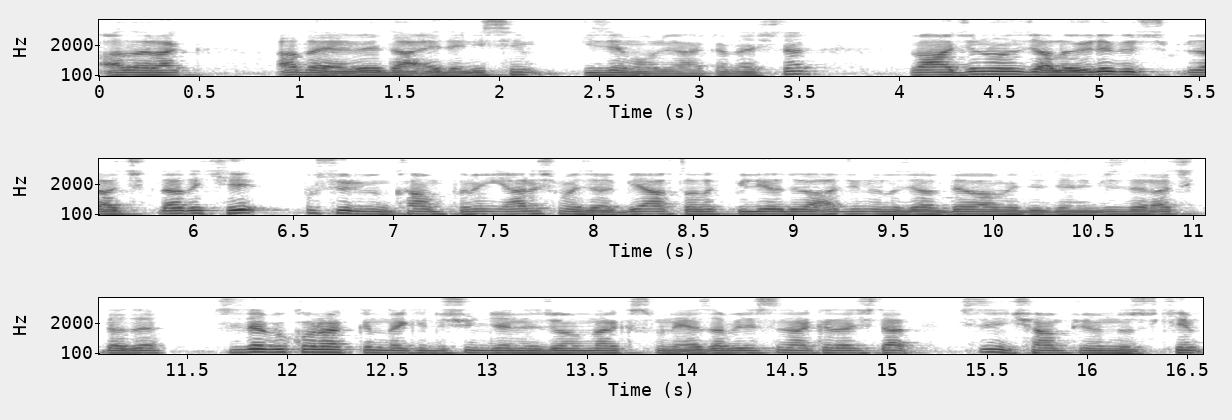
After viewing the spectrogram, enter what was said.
alarak adaya veda eden isim Gizem oluyor arkadaşlar. Ve Acun Ilıcalı öyle bir sürpriz açıkladı ki bu sürgün kampının yarışmacılar bir haftalık biliyordu ve Acun Ilıcalı devam edeceğini bizlere açıkladı. Siz de bu konu hakkındaki düşüncelerinizi yorumlar kısmına yazabilirsiniz arkadaşlar. Sizin şampiyonunuz kim?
